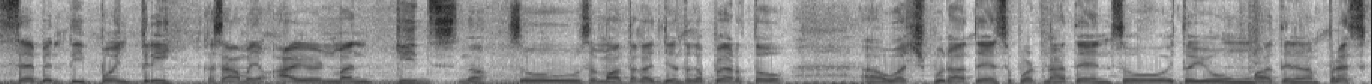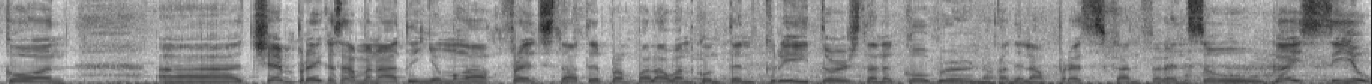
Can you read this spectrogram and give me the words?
70.3 kasama yung Ironman Kids no so sa mga taga dyan taga Puerto uh, watch po natin support natin so ito yung atin ng press con uh, syempre kasama natin yung mga friends natin from Palawan content creators na nag-cover ng kanilang press conference so guys see you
